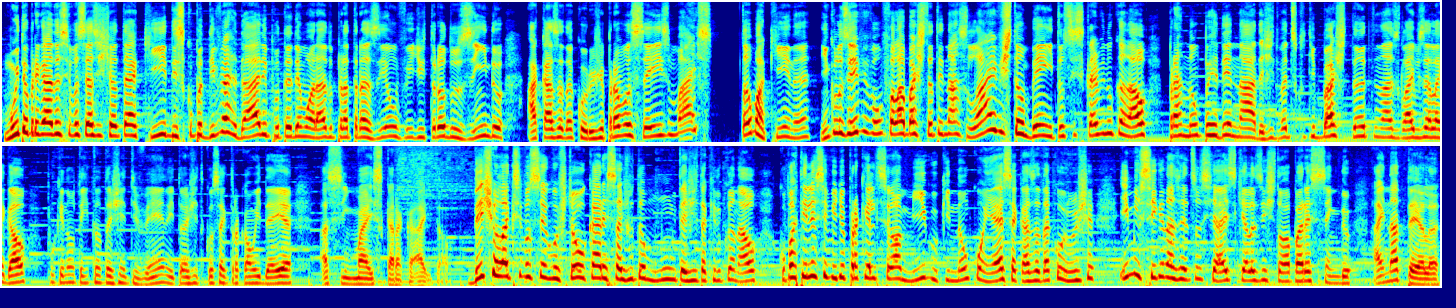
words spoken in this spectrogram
Muito obrigado se você assistiu até aqui. Desculpa de verdade por ter demorado para trazer um vídeo introduzindo a Casa da Coruja para vocês, mas Tamo aqui, né? Inclusive, vamos falar bastante nas lives também, então se inscreve no canal pra não perder nada. A gente vai discutir bastante nas lives, é legal, porque não tem tanta gente vendo, então a gente consegue trocar uma ideia assim, mais cara a cara e tal. Deixa o like se você gostou, cara, isso ajuda muita gente aqui no canal. Compartilha esse vídeo pra aquele seu amigo que não conhece a Casa da Coruja e me siga nas redes sociais que elas estão aparecendo aí na tela.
